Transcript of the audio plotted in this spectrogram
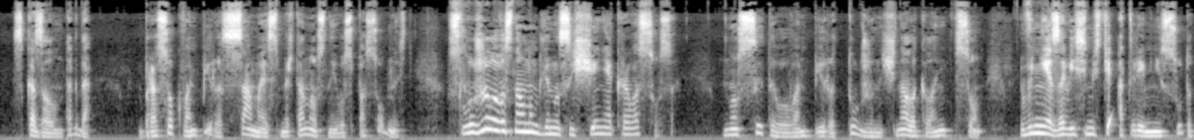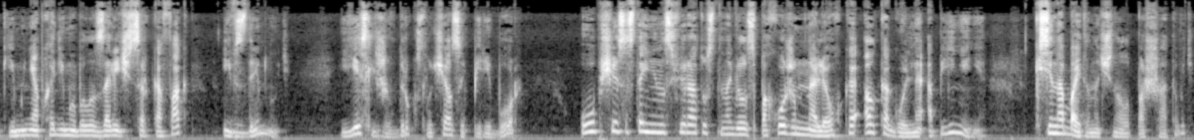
— сказал он тогда. Бросок вампира, самая смертоносная его способность, служила в основном для насыщения кровососа. Но сытого вампира тут же начинало клонить в сон. Вне зависимости от времени суток ему необходимо было залечь саркофаг и вздремнуть. Если же вдруг случался перебор, общее состояние Носферату становилось похожим на легкое алкогольное опьянение. Ксенобайта начинало пошатывать,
